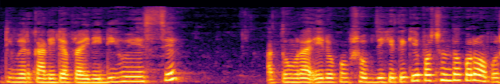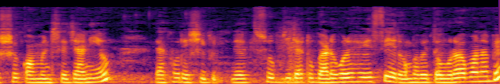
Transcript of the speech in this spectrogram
ডিমের কারিটা প্রায় রেডি হয়ে এসছে। আর তোমরা এরকম সবজি খেতে কে পছন্দ করো, অবশ্যই কমেন্টসে জানিও। দেখো রেসিপি সবজিটা একটু গাঢ় করে হয়েছে এরকমভাবে তোমরাও বানাবে।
